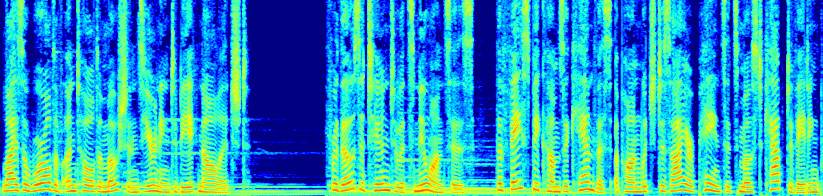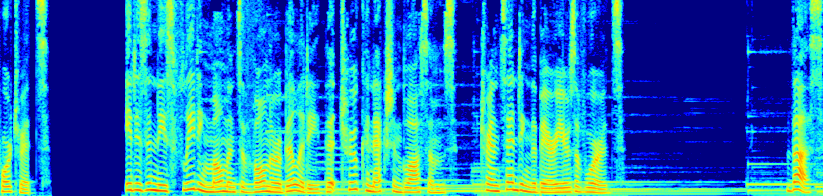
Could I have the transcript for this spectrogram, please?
lies a world of untold emotions yearning to be acknowledged. For those attuned to its nuances, the face becomes a canvas upon which desire paints its most captivating portraits. It is in these fleeting moments of vulnerability that true connection blossoms, transcending the barriers of words. Thus,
